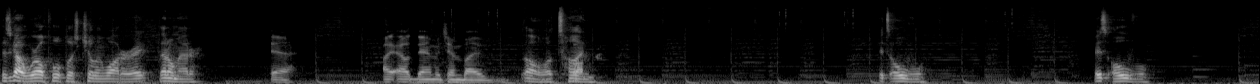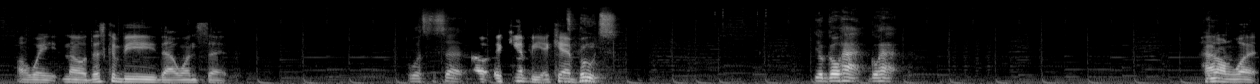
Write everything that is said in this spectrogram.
This got Whirlpool plus Chilling Water, right? That don't matter. Yeah, I out damage him by. Oh, a ton. It's oval. It's oval. Oh wait, no, this could be that one set. What's the set? Oh, it can't be. It can't be. Boots. Yo, go hat. Go hat. Hat on what?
